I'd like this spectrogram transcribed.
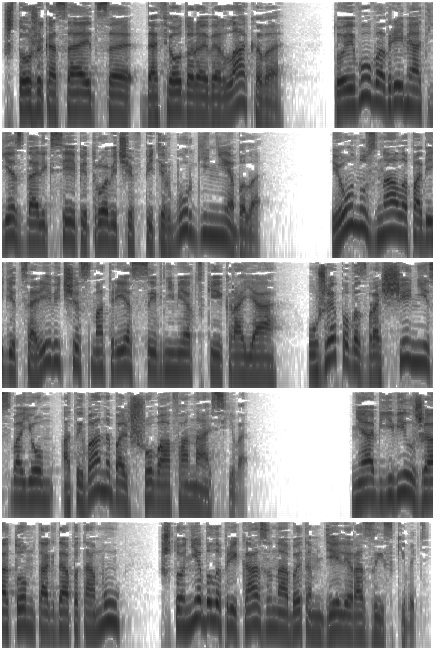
Что же касается до Федора Верлакова, то его во время отъезда Алексея Петровича в Петербурге не было, и он узнал о побеге царевича с Матрессой в немецкие края уже по возвращении своем от Ивана Большого Афанасьева. Не объявил же о том тогда потому, что не было приказано об этом деле разыскивать,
